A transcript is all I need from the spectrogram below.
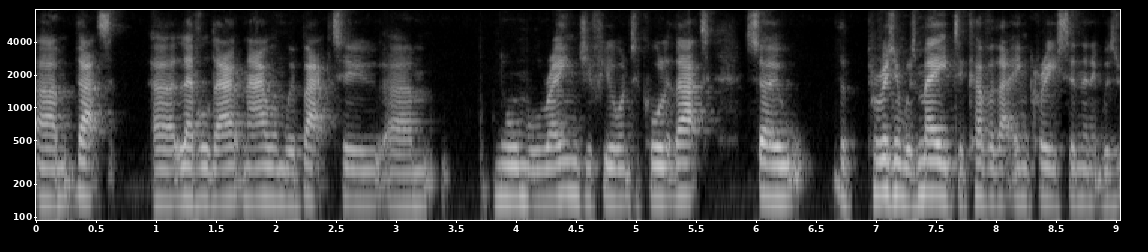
Um, that's uh, leveled out now, and we're back to um, normal range, if you want to call it that. So the provision was made to cover that increase, and then it was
